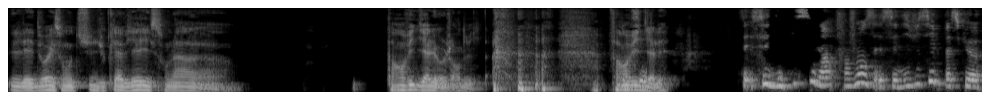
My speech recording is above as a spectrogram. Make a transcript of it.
Les doigts, ils sont au-dessus du clavier, ils sont là, euh, pas envie d'y aller aujourd'hui. pas envie d'y aller. C'est difficile, hein. franchement, c'est difficile parce que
